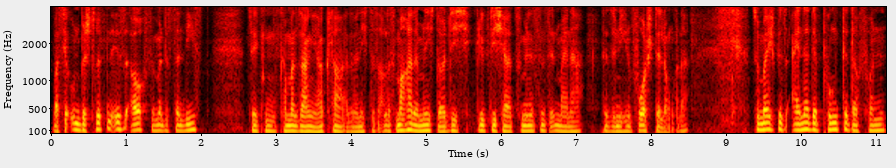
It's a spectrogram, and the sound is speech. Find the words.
Was ja unbestritten ist, auch wenn man das dann liest, kann man sagen, ja klar, also wenn ich das alles mache, dann bin ich deutlich glücklicher, zumindest in meiner persönlichen Vorstellung, oder? Zum Beispiel ist einer der Punkte davon,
